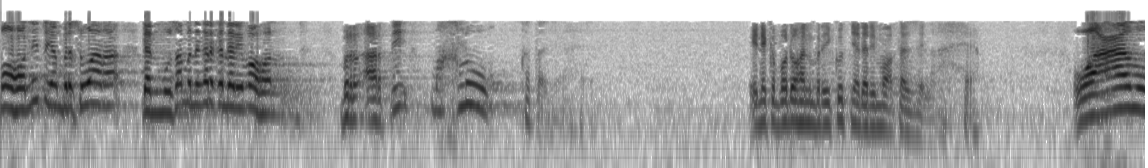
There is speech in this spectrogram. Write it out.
Pohon itu yang bersuara dan Musa mendengarkan dari pohon. Berarti makhluk katanya. Ini kebodohan berikutnya dari Mu'tazilah wa'amu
